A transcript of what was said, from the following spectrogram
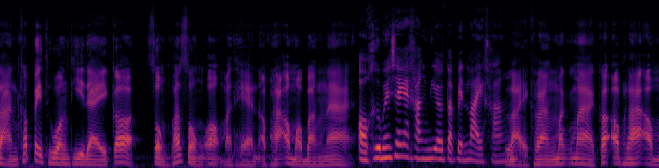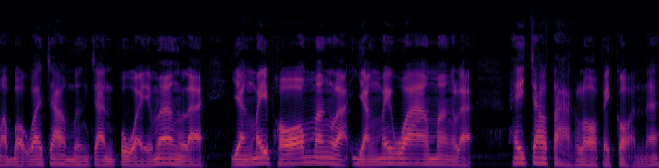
สารเข้าไปทวงทีใดก็ส่งพระสงฆ์ออกมาแทนเอาพระเอามาบังหน้า อ๋อ คือไม่ใช่แค่ครั้งเดียวแต่เป็นหลายครั้ง หลายครั้งมากๆ ก็เอาพระออกมาบอกว่าเจ้าเมืองจันทร์ป่วยมั่งละยังไม่พร้อมมั่งละยังไม่ว่างมั่งละให้เจ้าตากรอไปก่อนนะ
